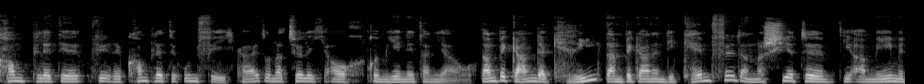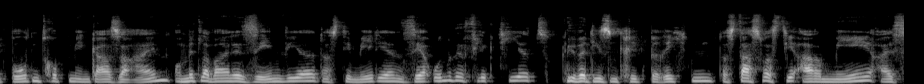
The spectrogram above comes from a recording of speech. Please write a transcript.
komplette, für ihre komplette Unfähigkeit und natürlich auch Premier Netanyahu. Dann begann der Krieg, dann begannen die Kämpfe, dann marschierte die Armee mit Bodentruppen in Gaza ein und mittlerweile sehen wir, dass die Medien sehr unreflektiert über diesen Krieg berichten, dass das, was die Armee als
